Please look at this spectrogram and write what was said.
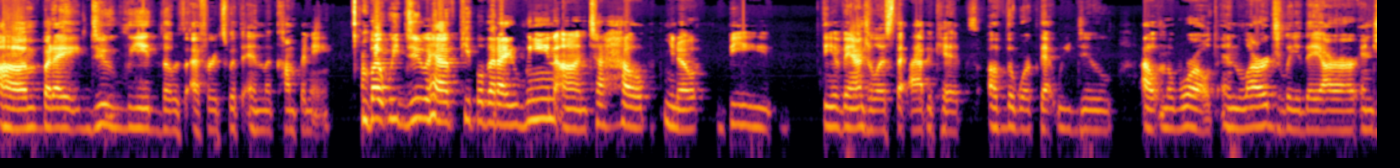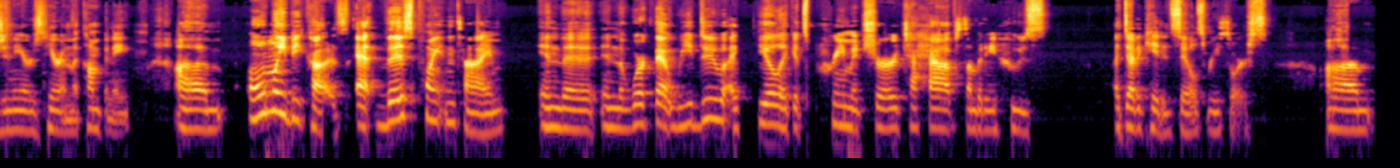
Um, but I do lead those efforts within the company. But we do have people that I lean on to help, you know, be the evangelists, the advocates of the work that we do out in the world. And largely they are our engineers here in the company. Um, only because at this point in time, in the in the work that we do, I feel like it's premature to have somebody who's a dedicated sales resource. Um,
